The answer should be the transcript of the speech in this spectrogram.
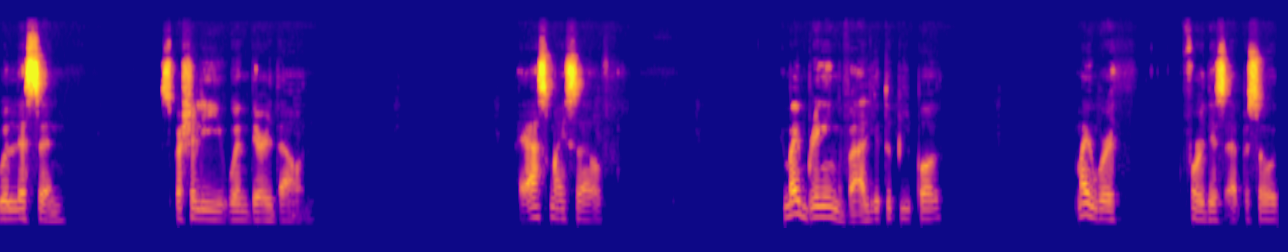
will listen, especially when they're down. I ask myself, am I bringing value to people? I worth for this episode?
